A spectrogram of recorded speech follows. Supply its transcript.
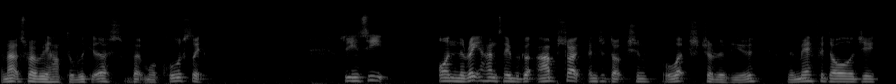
and that's where we have to look at this a bit more closely. So you can see on the right hand side we've got abstract, introduction, literature review, the methodology,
